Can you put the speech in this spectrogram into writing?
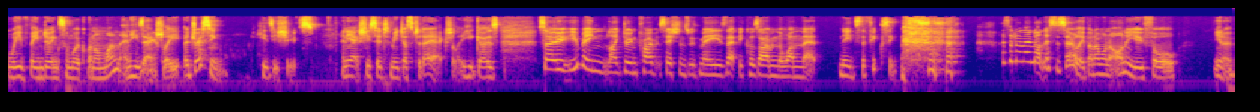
we've been doing some work one on one, and he's actually addressing his issues. And he actually said to me just today, actually, he goes, So you've been like doing private sessions with me. Is that because I'm the one that needs the fixing? I said, Oh, no, not necessarily, but I want to honor you for, you know,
